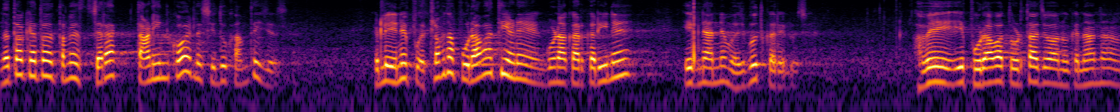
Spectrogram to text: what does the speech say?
ન તો કહેતો, તમે જરાક તાણીને કહો એટલે સીધું કામ થઈ જશે. એટલે એને એટલા બધા પુરાવાથી એણે ગુણાકાર કરીને એ જ્ઞાનને મજબૂત કરેલું છે. હવે એ પુરાવા તોડતા જવાનું કે ના ના,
